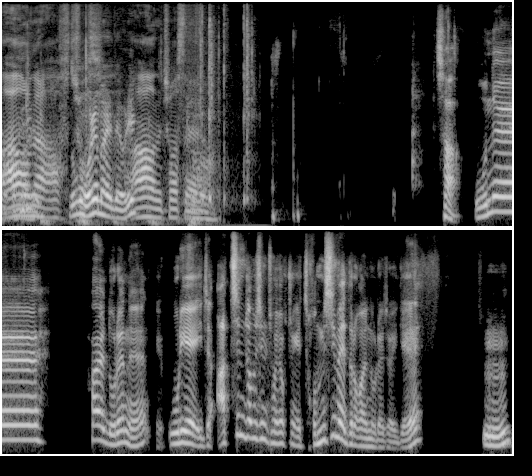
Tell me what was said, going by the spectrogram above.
아 오늘 아, 너무 오랜만인데 우리? 아 오늘 좋았어요. 자 오늘 할 노래는 우리의 이제 아침, 점심, 저녁 중에 점심에 들어갈 노래죠 이게. 음.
